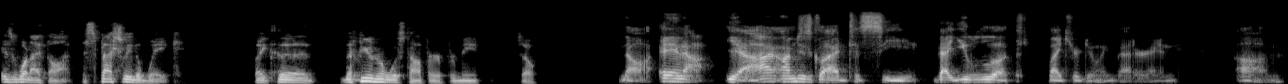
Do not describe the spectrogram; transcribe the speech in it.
is what I thought, especially the wake. Like the the funeral was tougher for me. So No, and uh, yeah, I, I'm just glad to see that you look like you're doing better, and um,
